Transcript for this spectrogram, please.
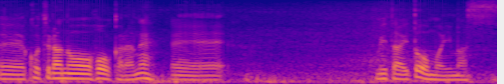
えー、こちらの方からね、えー、見たいと思います。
